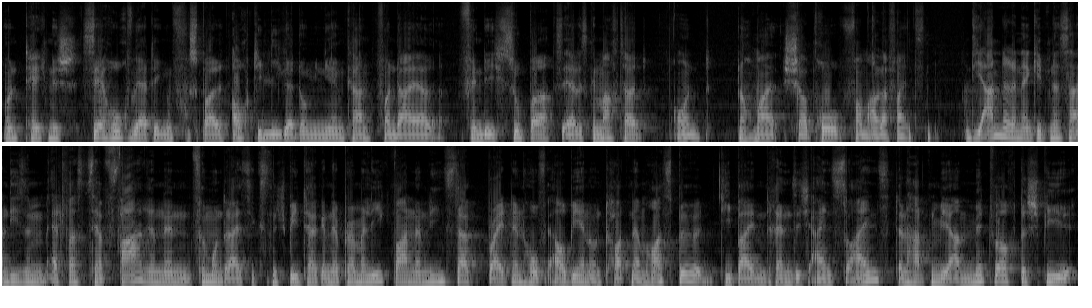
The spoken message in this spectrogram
und technisch sehr hochwertigem Fußball auch die Liga Liga dominieren kann. Von daher finde ich super, dass er das gemacht hat und nochmal Chapeau vom Allerfeinsten die anderen Ergebnisse an diesem etwas zerfahrenen 35. Spieltag in der Premier League waren am Dienstag Brighton Hove Albion und Tottenham Hotspur. Die beiden trennen sich 1 zu 1. Dann hatten wir am Mittwoch das Spiel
